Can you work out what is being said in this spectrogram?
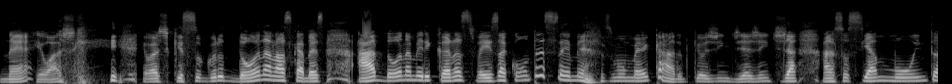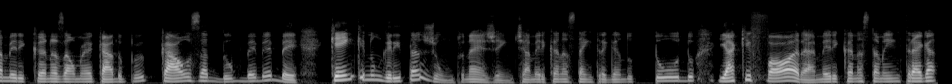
Né? Eu acho que eu acho que isso grudou na nossa cabeça. A dona Americanas fez acontecer mesmo o mercado, porque hoje em dia a gente já associa muito Americanas ao mercado por causa do BBB. Quem que não grita junto, né, gente? A Americanas está entregando tudo e aqui fora, a Americanas também entrega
